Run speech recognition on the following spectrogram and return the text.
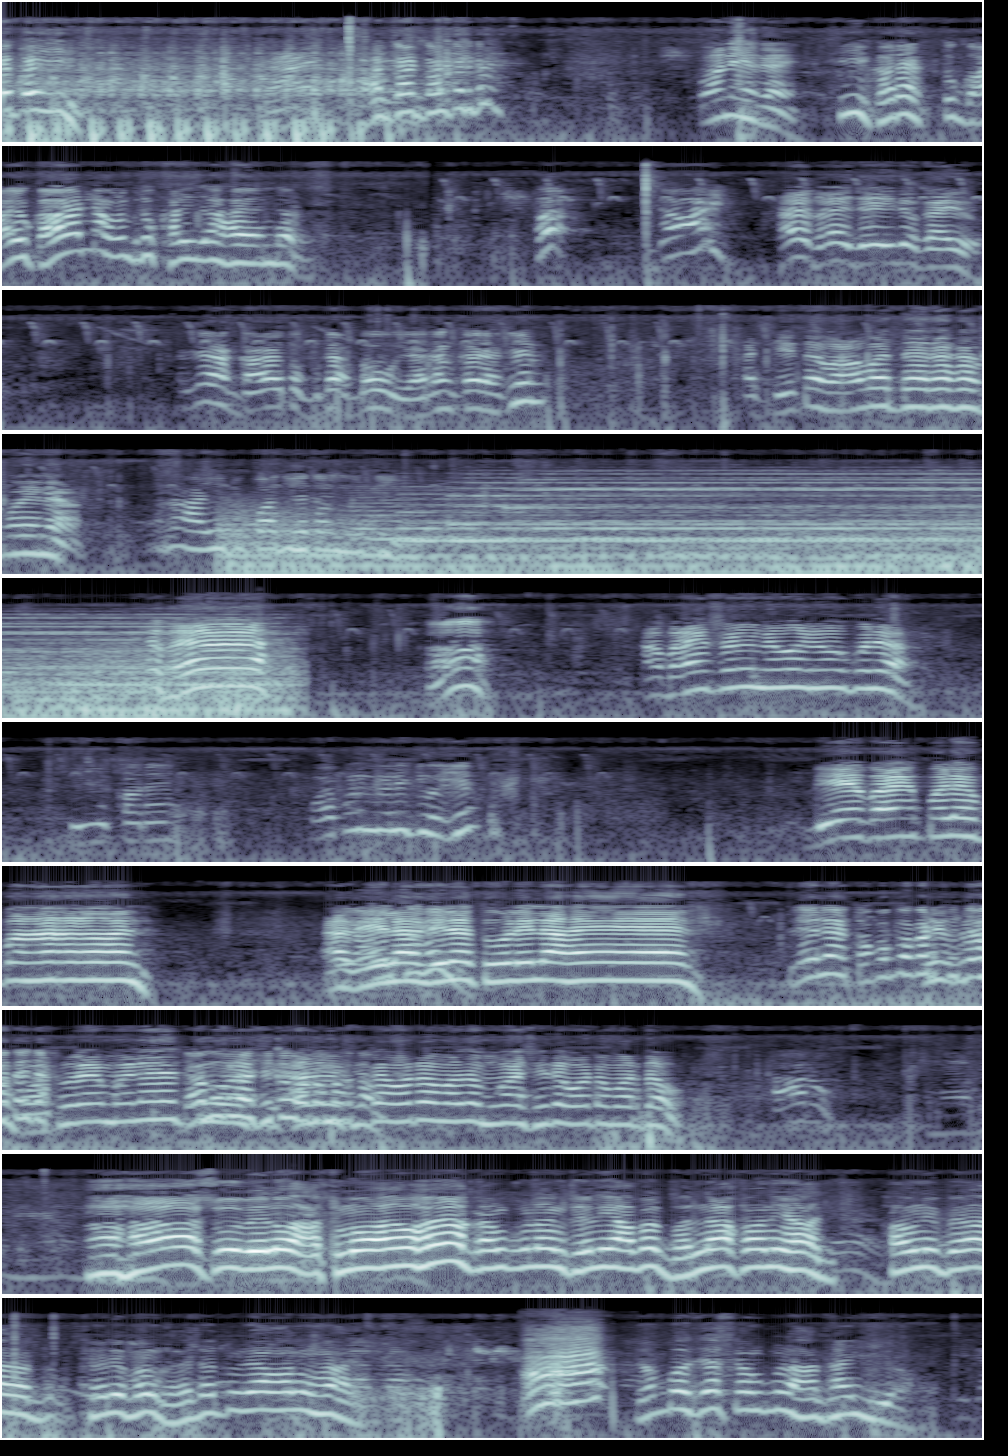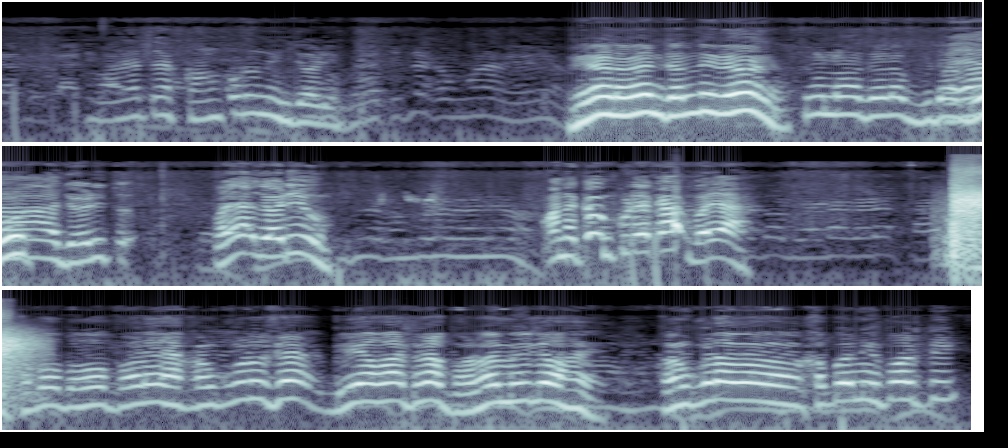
ગાય પછી કાઢ કાઢ કાઢ કાઢ કોને ગાય ઈ કરે તું ગાયો કાઢ ને બધું ખાઈ જાય અંદર. હા, ભાઈ જઈ તો ગાયો. ગાયો તો બધા બહુ હેરાન કરે છે. ને આ શેતા વાવત ના રાખા કોઈને? આ ઈ નથી એ ભાઈ હા? આ ભાઈ કણે નવા નવા પડ્યા. કરે. કોઈ પણ મેલી જોઈએ બે ભાઈ પડે પણ. આ વેલા વેલા તોડેલા હે. લે લે તો પકડ તું જાતે જા. મને. ઓટો મારતા? ઓટો મારતો હું સીધા ઓટો મારતા હું. હા શું વેલો હાથમાં આવ્યો હે? કંકુડાની થેલી આપણે ભર નાખવાની હાજ. હવની પેલા થેલી પણ ઘરે જતું રહેવાનું હાજ. જબરજસ્ત હાથ આવી ગયો. મને તો કંકડું નહીં જડ્યું. વેણ વેણ જલ્દી વેણ. તું ના જડે? બુડા ભયા જડ્યું અને કંકુડે કા ભયા ખબર બહુ પડે કંકુડું છે. બે વાર તને ભણવા મળ્યો હે. કંકડો ખબર નહીં પડતી.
